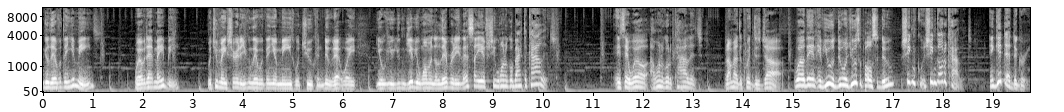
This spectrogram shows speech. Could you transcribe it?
You live within your means, wherever that may be, but you make sure that you can live within your means what you can do. That way you you, you can give your woman the liberty. Let's say if she want to go back to college. And say, Well, I want to go to college, but I'm gonna have to quit this job. Well, then, if you was doing what you were supposed to do, she can she can go to college and get that degree.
